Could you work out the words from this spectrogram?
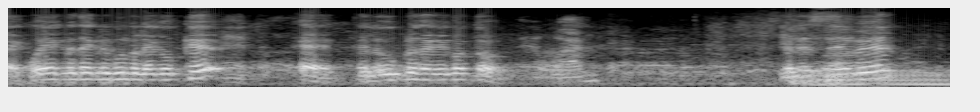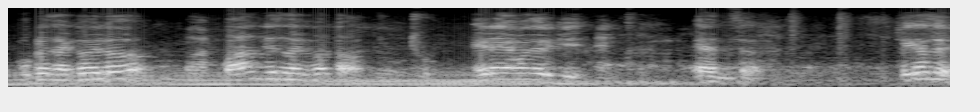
এক। ওই একটা থেকে গুণ করলে এক অক্ষে এক। তাহলে উপরে থাকে কত? তাহলে সেভেন উপরে থাকে হইল ওয়ান নিচে থাকে কত? টু এটাই আমাদের কি? অ্যান্সার ঠিক আছে?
